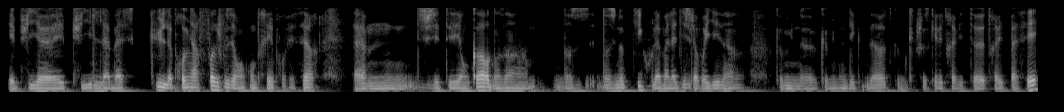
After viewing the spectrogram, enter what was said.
Et puis, et puis la bascule, la première fois que je vous ai rencontré, professeur, j'étais encore dans un dans, dans une optique où la maladie, je la voyais comme une, comme une anecdote, comme quelque chose qui allait très vite, euh, très vite passer.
